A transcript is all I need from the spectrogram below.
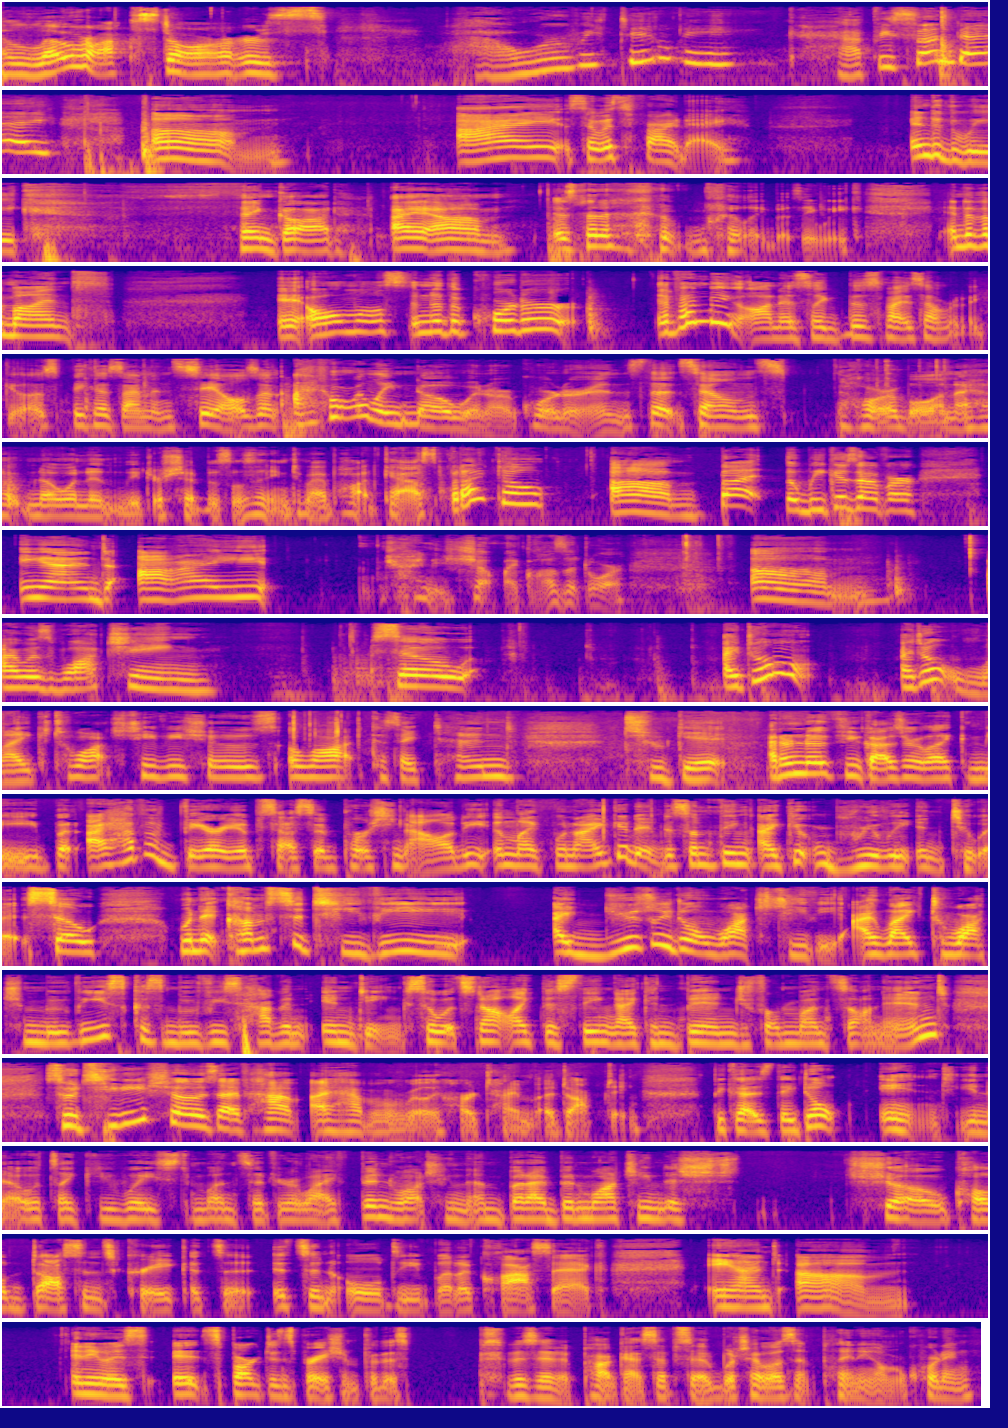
Hello, rock stars. How are we doing? Happy Sunday. Um, I so it's Friday, end of the week. Thank God. I um, it's been a really busy week. End of the month. It almost end of the quarter. If I'm being honest, like this might sound ridiculous because I'm in sales and I don't really know when our quarter ends. That sounds horrible, and I hope no one in leadership is listening to my podcast, but I don't. Um, but the week is over and I I'm trying to shut my closet door. Um, I was watching so I don't I don't like to watch TV shows a lot because I tend to get I don't know if you guys are like me, but I have a very obsessive personality and like when I get into something, I get really into it. So when it comes to TV, I usually don't watch TV. I like to watch movies because movies have an ending. So it's not like this thing I can binge for months on end. So TV shows I've have I have a really hard time adopting because they don't end, you know. It's like you waste months of your life binge watching them, but I've been watching this sh- show called Dawson's Creek. It's a it's an oldie but a classic. And um anyways, it sparked inspiration for this specific podcast episode which I wasn't planning on recording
